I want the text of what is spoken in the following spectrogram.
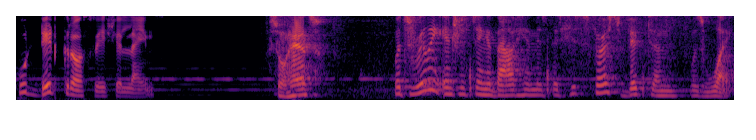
who did cross racial lines. So, Hance? What's really interesting about him is that his first victim was white.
